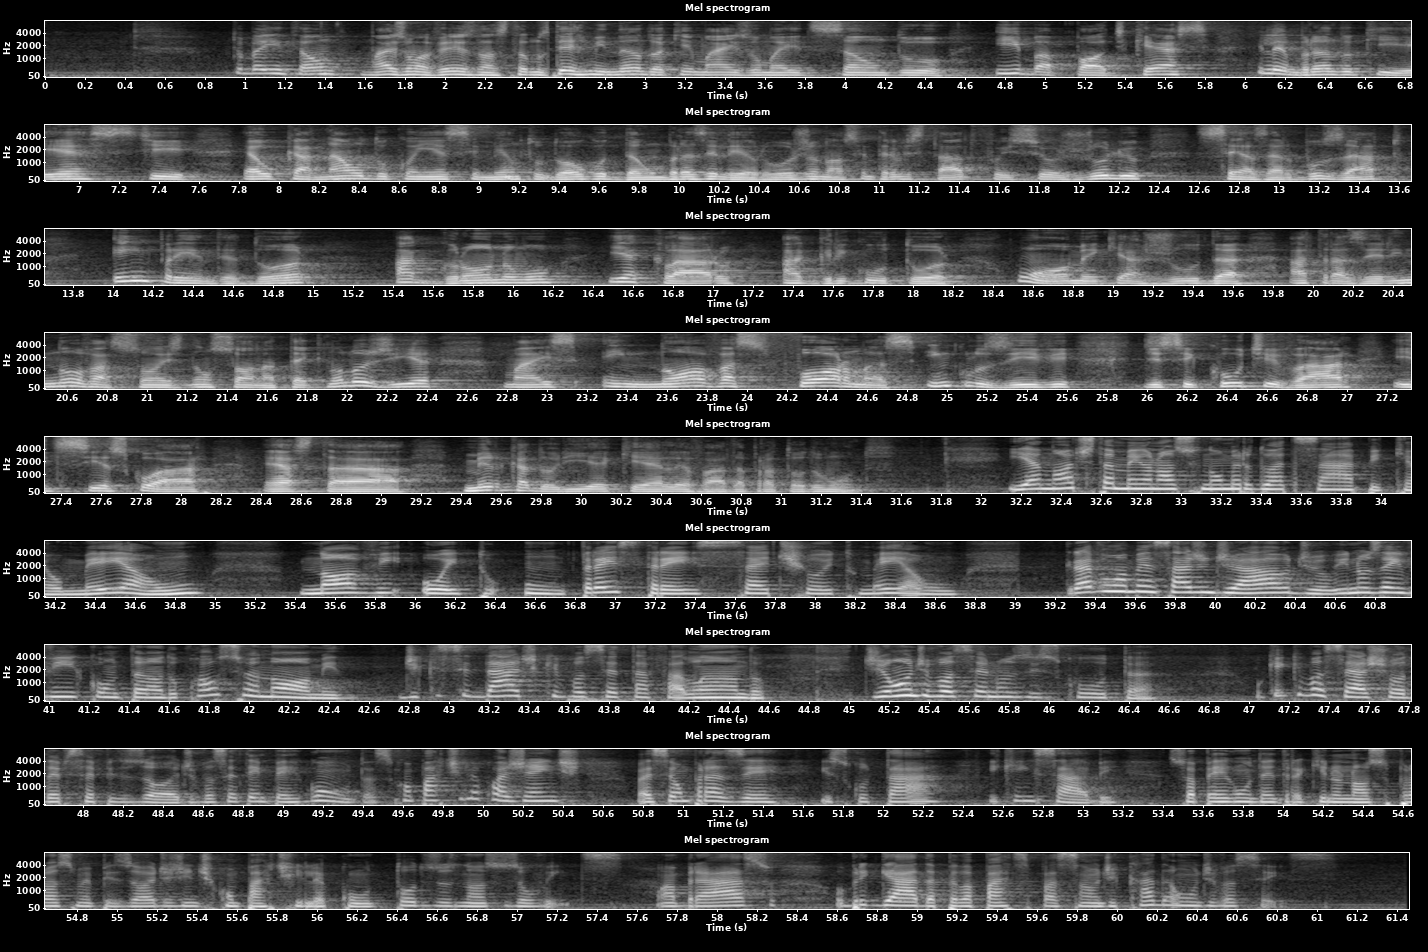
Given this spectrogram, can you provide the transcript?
Muito bem, então, mais uma vez nós estamos terminando aqui mais uma edição do IBA Podcast e lembrando que este é o canal do conhecimento do algodão brasileiro. Hoje o nosso entrevistado foi o senhor Júlio César Busato, empreendedor, agrônomo e, é claro, agricultor um homem que ajuda a trazer inovações não só na tecnologia, mas em novas formas, inclusive, de se cultivar e de se escoar esta mercadoria que é levada para todo mundo. E anote também o nosso número do WhatsApp, que é o 61 981337861. Grave uma mensagem de áudio e nos envie contando qual o seu nome, de que cidade que você está falando, de onde você nos escuta, o que, que você achou desse episódio? Você tem perguntas? Compartilha com a gente. Vai ser um prazer escutar e quem sabe sua pergunta entra aqui no nosso próximo episódio e a gente compartilha com todos os nossos ouvintes. Um abraço. Obrigada pela participação de cada um de vocês.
